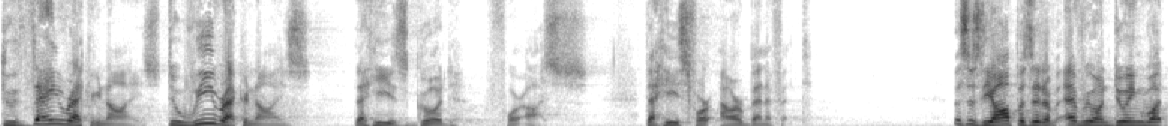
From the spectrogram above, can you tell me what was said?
do they recognize, do we recognize that he is good for us, that he's for our benefit? This is the opposite of everyone doing what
